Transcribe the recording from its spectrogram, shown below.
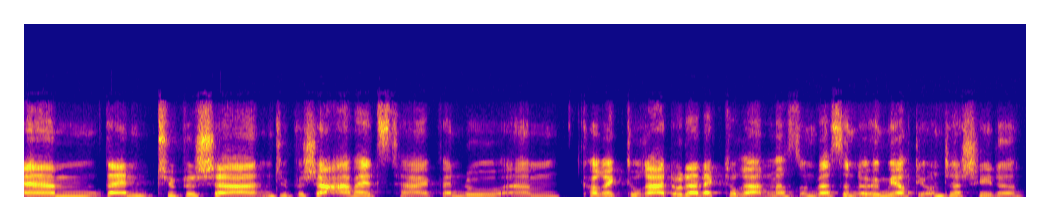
ähm, dein typischer, ein typischer Arbeitstag, wenn du ähm, Korrektorat oder Lektorat machst und was sind irgendwie auch die Unterschiede?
